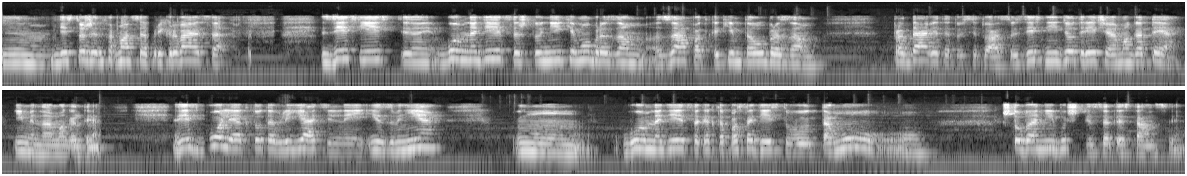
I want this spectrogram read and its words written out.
м, здесь тоже информация прикрывается. Здесь есть, э, будем надеяться, что неким образом Запад каким-то образом продавит эту ситуацию. Здесь не идет речь о МАГАТЭ, именно о МАГАТЭ. Мгм. Здесь более кто-то влиятельный извне, м, будем надеяться, как-то посодействуют тому, чтобы они вышли с этой станции.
